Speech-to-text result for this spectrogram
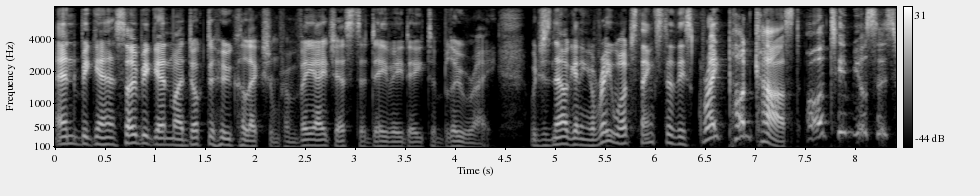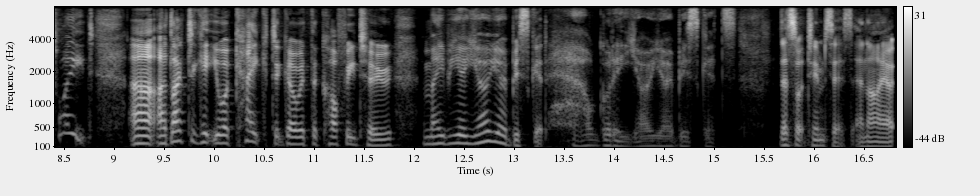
And began so began my Doctor Who collection from VHS to DVD to Blu-ray, which is now getting a rewatch thanks to this great podcast. Oh, Tim, you're so sweet. Uh, I'd like to get you a cake to go with the coffee too, maybe a yo-yo biscuit. How good are yo-yo biscuits? That's what Tim says, and I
